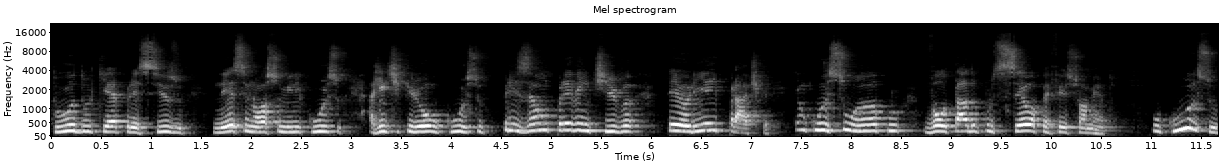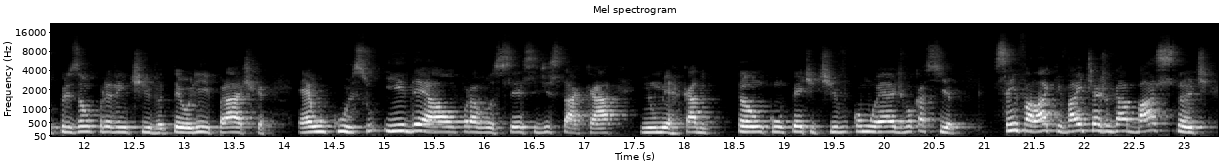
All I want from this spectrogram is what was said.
tudo o que é preciso nesse nosso mini curso, a gente criou o curso Prisão Preventiva, Teoria e Prática, que é um curso amplo voltado para o seu aperfeiçoamento. O curso Prisão Preventiva, Teoria e Prática é o curso ideal para você se destacar em um mercado tão competitivo como é a advocacia. Sem falar que vai te ajudar bastante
